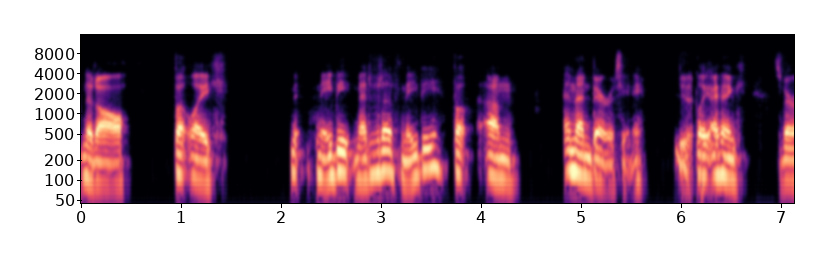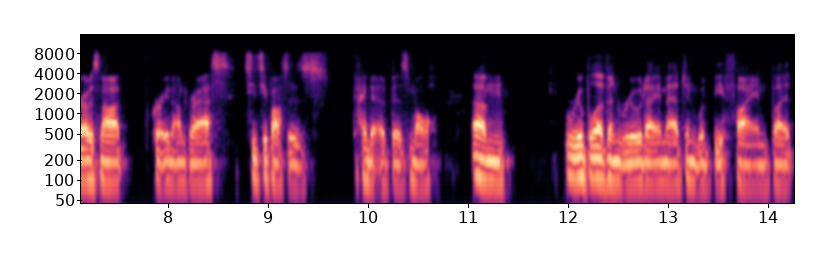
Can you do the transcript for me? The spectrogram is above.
Nadal, but like maybe Medvedev, maybe, but um, and then Berrettini. Yeah. Like, I think Zverev is not great on grass. Tsitsipas is kind of abysmal. Um, Rublev and Ruud, I imagine, would be fine, but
